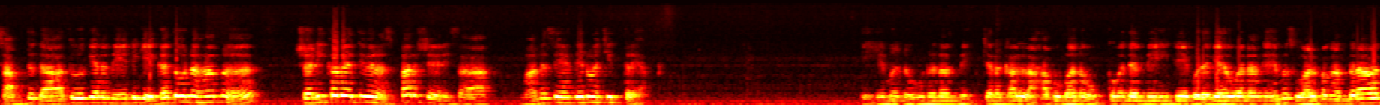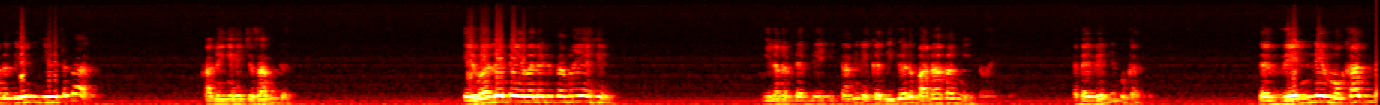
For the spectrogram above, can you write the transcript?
ශබ්ද ධාතුව කියන මේ ටික එකතු වුනහම ක්ෂණිකව ඇති වෙන ස්පර්ශය නිසා මනසේ ඇදෙනවා චිත්‍රයක්. එහෙම නොවුනනම් මෙච්චර කල් අහපු බන ඔක්කොම දැන් මේ හිතේ ගොඩ ගැහුවා නම් එහෙම සුවල්ප කන්දරාවක්ද තියෙන ජීවිත කාලේ. කණින් ඇහිච්ච ශබ්ද. එවලට එවලට තමයි ඇහෙන්නේ. ඊළඟට දැන් මේ හිතන්නේ එක දිගට බන අහන් ඉන්නවා. හැබැයි වෙන්නේ මොකද්ද? දැන් වෙන්නේ මොකද්ද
